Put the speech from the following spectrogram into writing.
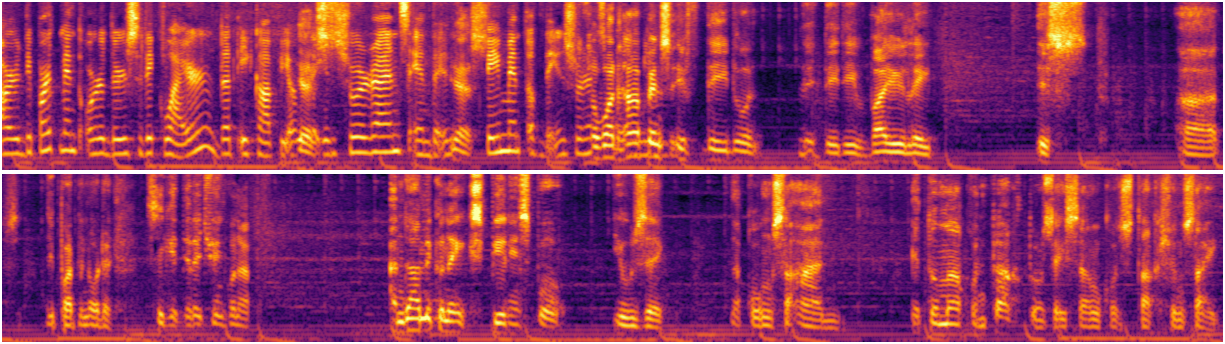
our department orders require that a copy of Yes. the insurance and the Yes. payment of the insurance. So what happens if they don't, they, they, they violate this uh, department order? Sige, diretsuhin ko na. Ang dami ko na experience po, Yusek, na kung saan ito mga contractor sa isang construction site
